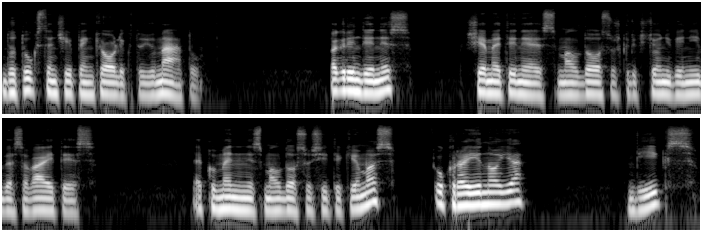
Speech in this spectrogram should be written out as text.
2015 metų. Pagrindinis šiemetinės maldos už krikščionių vienybę savaitės ekumeninis maldos susitikimas Ukrainoje vyks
